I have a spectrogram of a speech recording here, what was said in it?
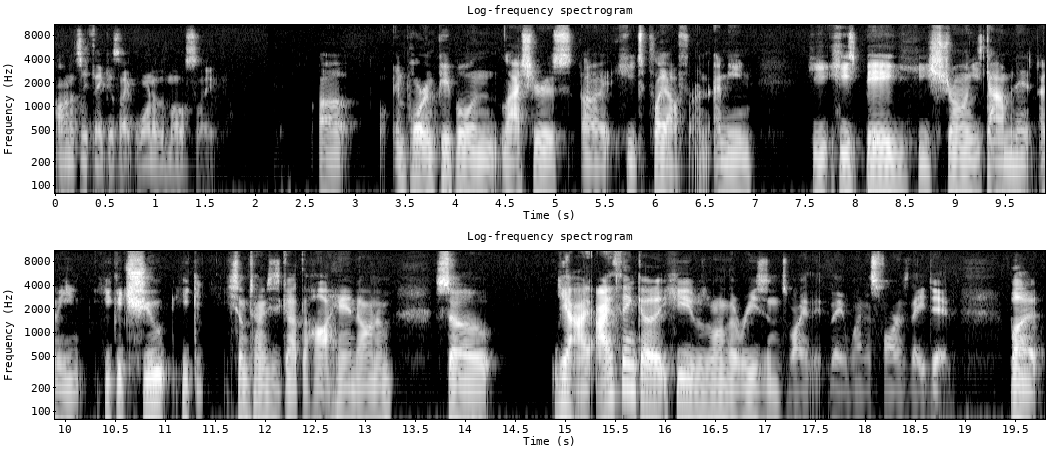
honestly think is like one of the most like uh important people in last year's uh Heat's playoff run. I mean, he he's big, he's strong, he's dominant. I mean, he could shoot. He could sometimes he's got the hot hand on him. So yeah, I, I think uh, he was one of the reasons why they, they went as far as they did. But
